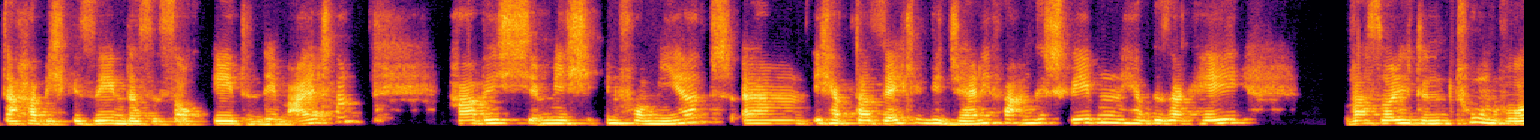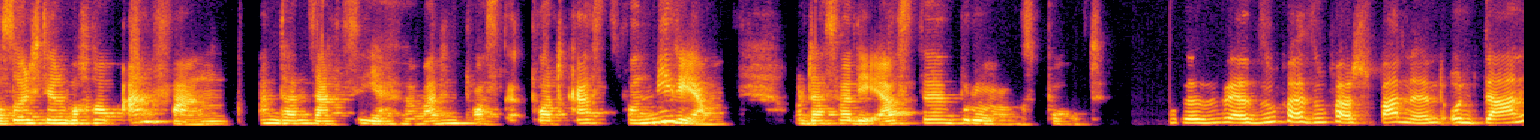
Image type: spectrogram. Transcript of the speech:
da habe ich gesehen, dass es auch geht in dem Alter. Habe ich mich informiert. Ähm, ich habe tatsächlich die Jennifer angeschrieben. Ich habe gesagt, hey, was soll ich denn tun? Wo soll ich denn überhaupt anfangen? Und dann sagt sie, ja, hör mal den Podcast von Miriam. Und das war der erste Berührungspunkt. Das ist ja super, super spannend. Und dann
